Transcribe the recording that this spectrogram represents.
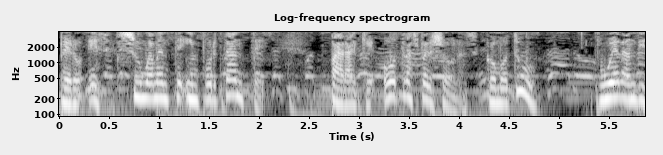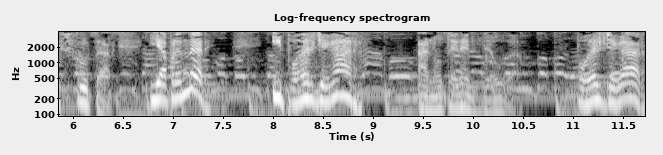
pero es sumamente importante para que otras personas como tú puedan disfrutar y aprender y poder llegar a no tener deuda, poder llegar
